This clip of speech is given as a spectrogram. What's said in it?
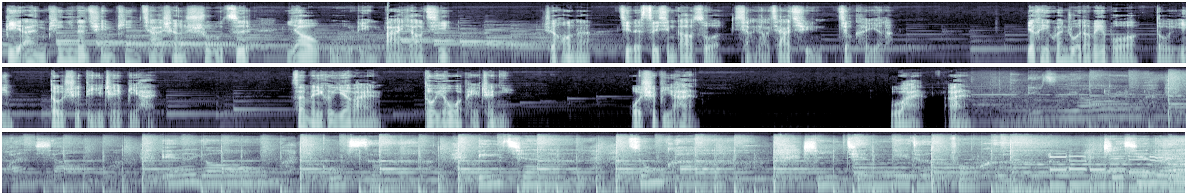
彼岸拼音的全拼加上数字幺五零八幺七，之后呢，记得私信告诉我想要加群就可以了。也可以关注我的微博、抖音，都是 DJ 彼岸。在每一个夜晚，都有我陪着你。我是彼岸，晚安。些年。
